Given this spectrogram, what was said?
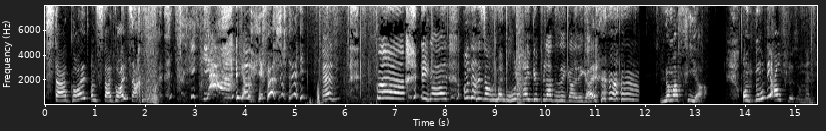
Star Gold und Star Gold Sachen. ich habe mich verschrieben. Ah, egal. Und dann ist auch mein Bruder reingeplatzt. Egal, egal. Nummer 4. Und nun die Auflösungen.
